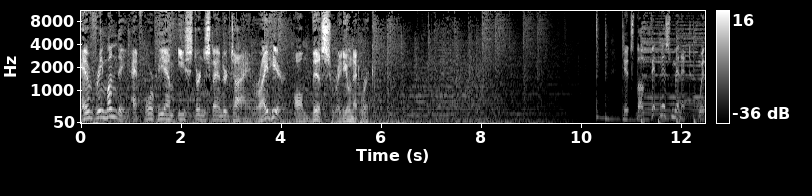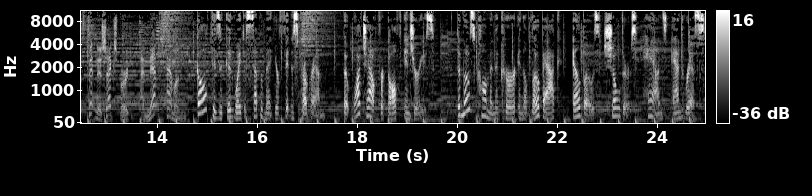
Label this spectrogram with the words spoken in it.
Every Monday at 4 p.m. Eastern Standard Time, right here on this radio network. It's the Fitness Minute with fitness expert Annette Hammond. Golf is a good way to supplement your fitness program but watch out for golf injuries. The most common occur in the low back, elbows, shoulders, hands, and wrists,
